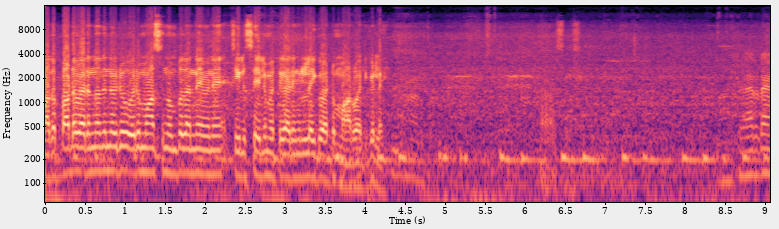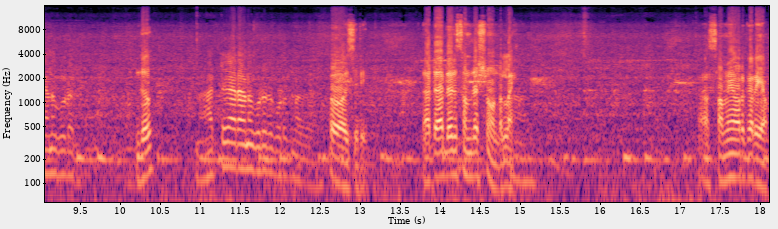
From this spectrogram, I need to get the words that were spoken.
മതപ്പാട് വരുന്നതിനൊരു ഒരു മാസം മുമ്പ് തന്നെ ഇവനെ ചികിത്സയിലും മറ്റു കാര്യങ്ങളിലേക്കുമായിട്ട് മാറുമായിരിക്കും അല്ലേ. എന്തോ? നാട്ടുകാരാണ് കൂടുതൽ കൊടുക്കുന്നത്. ഓ ശരി. നാട്ടുകാരുടെ ഒരു സംരക്ഷണം ഉണ്ടല്ലേ? ആ സമയം അവർക്കറിയാം.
